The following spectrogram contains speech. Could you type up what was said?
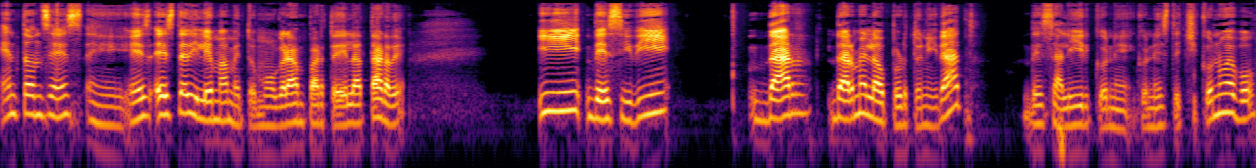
Entonces, eh, es, este dilema me tomó gran parte de la tarde y decidí dar, darme la oportunidad de salir con, e, con este chico nuevo,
